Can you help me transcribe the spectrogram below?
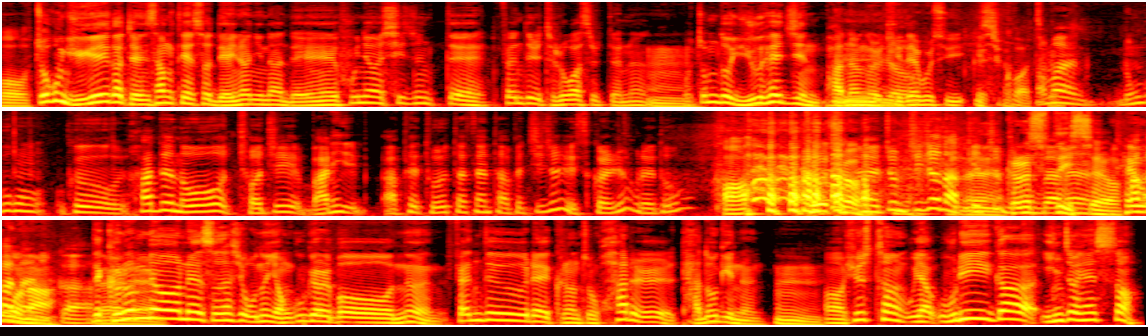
뭐 조금 유예가 된 상태에서 내년이나 내후년 시즌 때 팬들이 들어왔을 때는 음. 뭐 좀더 유해진 반응을 음. 기대해 볼 수 있을 것 같아요. 아마 농구 그 하든 옷 저지 많이 앞에 도요타 센터 앞에 찢어져 있을걸요. 그래도 아, 그렇죠. 네, 좀 찢어놨겠죠. 네, 그럴 수도. 있어요. 태우거나. 나니까. 근데 네, 그런 네. 면에서 사실 오늘 영국 결번은 팬들의 그런 좀 화를 다독이는 음. 어, 휴스턴 야 우리가 인정했어.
